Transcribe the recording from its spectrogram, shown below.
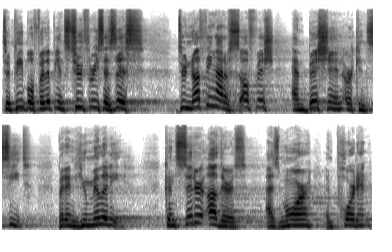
to people. Philippians 2 3 says this Do nothing out of selfish ambition or conceit, but in humility, consider others as more important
